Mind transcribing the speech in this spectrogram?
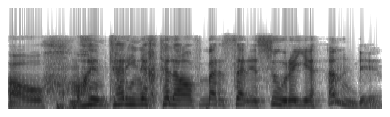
آه مهمترین اختلاف بر سر سوره حمده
